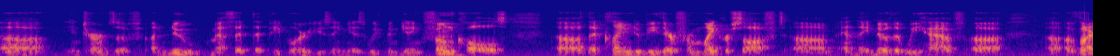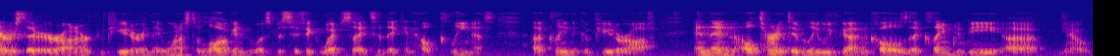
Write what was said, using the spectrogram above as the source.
uh, in terms of a new method that people are using is we've been getting phone calls uh, that claim to be they're from Microsoft um, and they know that we have uh, a a virus that are on our computer and they want us to log into a specific website so they can help clean us, uh, clean the computer off. And then alternatively, we've gotten calls that claim to be, uh, you know,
